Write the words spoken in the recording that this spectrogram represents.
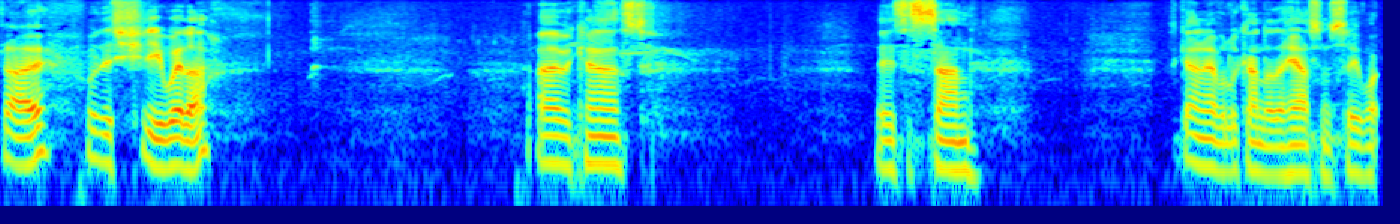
So, with this shitty weather, overcast, there's the sun. Let's go and have a look under the house and see what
